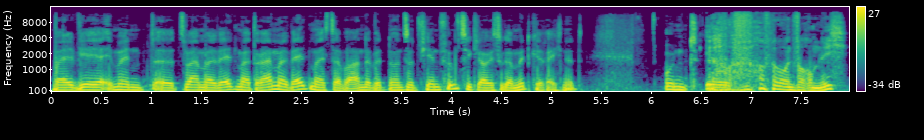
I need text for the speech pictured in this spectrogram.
Weil wir ja immerhin äh, zweimal Weltmeister, dreimal Weltmeister waren, da wird 1954, glaube ich, sogar mitgerechnet. Und, äh, und warum nicht?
